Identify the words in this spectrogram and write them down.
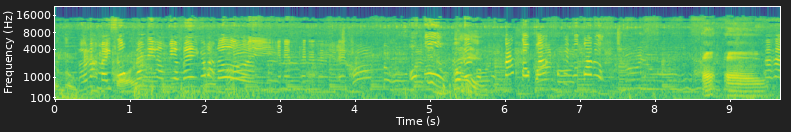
Hello Pie. Uh-oh.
